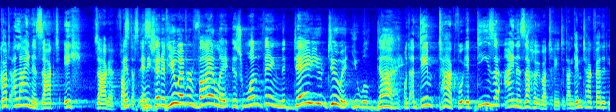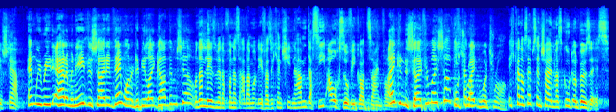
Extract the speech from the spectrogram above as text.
Gott alleine sagt, ich sage, was And, das and he ist. said, if you ever violate this one thing, the day you do it, you will die. Und an dem Tag, wo ihr diese eine Sache übertretet, an dem Tag werdet ihr sterben. And we read Adam and Eve decided they wanted to be like God themselves. Und dann lesen wir davon, dass Adam und Eva sich entschieden haben, dass sie auch so wie Gott sein I wollen. can decide for myself what's right and what's wrong. Ich kann auch selbst entscheiden, was gut und böse ist.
